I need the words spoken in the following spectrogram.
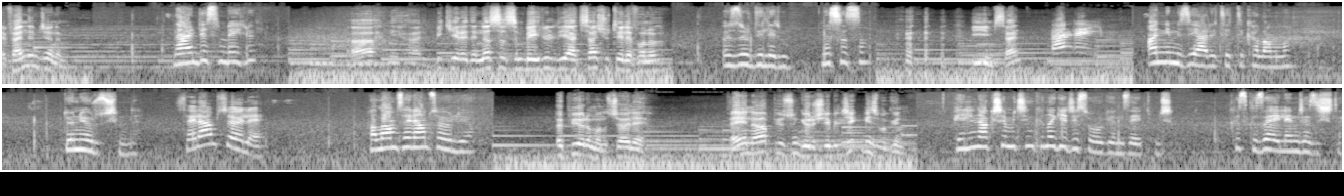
Efendim canım. Neredesin Behlül? Ah Nihal bir kere de nasılsın Behlül diye açsan şu telefonu. Özür dilerim. Nasılsın? İyiyim sen. Annemi ziyaret ettik halamla. Dönüyoruz şimdi. Selam söyle. Halam selam söylüyor. Öpüyorum onu söyle. E ne yapıyorsun? Görüşebilecek miyiz bugün? Pelin akşam için kına gecesi organize etmiş. Kız kıza eğleneceğiz işte.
